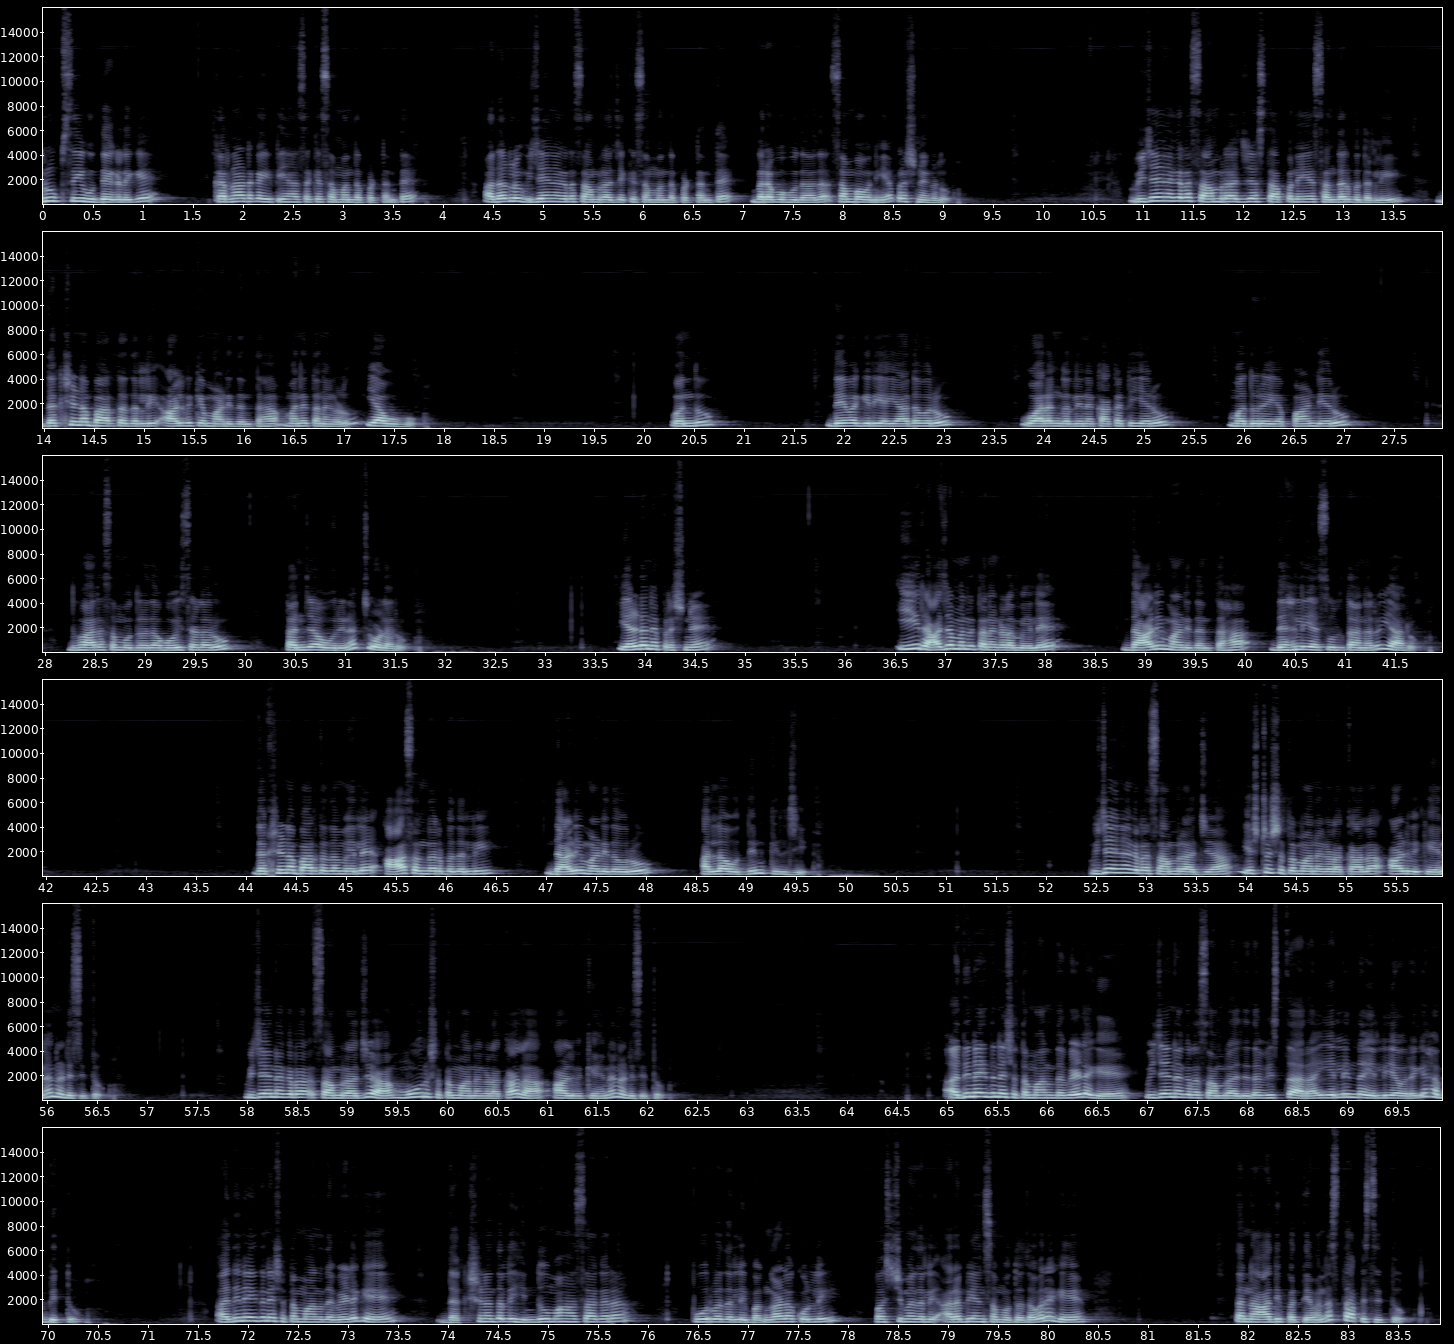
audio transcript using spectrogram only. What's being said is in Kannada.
ಗ್ರೂಪ್ ಸಿ ಹುದ್ದೆಗಳಿಗೆ ಕರ್ನಾಟಕ ಇತಿಹಾಸಕ್ಕೆ ಸಂಬಂಧಪಟ್ಟಂತೆ, ಅದರಲ್ಲೂ ವಿಜಯನಗರ ಸಾಮ್ರಾಜ್ಯಕ್ಕೆ ಸಂಬಂಧಪಟ್ಟಂತೆ ಬರಬಹುದಾದ ಸಂಭವನೀಯ ಪ್ರಶ್ನೆಗಳು. ವಿಜಯನಗರ ಸಾಮ್ರಾಜ್ಯ ಸ್ಥಾಪನೆಯ ಸಂದರ್ಭದಲ್ಲಿ ದಕ್ಷಿಣ ಭಾರತದಲ್ಲಿ ಆಳ್ವಿಕೆ ಮಾಡಿದಂತಹ ಮನೆತನಗಳು ಯಾವುವು? ಒಂದು, ದೇವಗಿರಿಯ ಯಾದವರು, ವಾರಂಗಲ್ಲಿನ ಕಾಕತೀಯರು, ಮಧುರೆಯ ಪಾಂಡ್ಯರು ದ್ವಾರ ಸಮುದ್ರದ ಹೊಯ್ಸಳರು ತಂಜಾವೂರಿನ ಚೋಳರು. ಎರಡನೇ ಪ್ರಶ್ನೆ, ಈ ರಾಜಮನೆತನಗಳ ಮೇಲೆ ದಾಳಿ ಮಾಡಿದಂತಹ ದೆಹಲಿಯ ಸುಲ್ತಾನರು ಯಾರು? ದಕ್ಷಿಣ ಭಾರತದ ಮೇಲೆ ಆ ಸಂದರ್ಭದಲ್ಲಿ ದಾಳಿ ಮಾಡಿದವರು ಅಲ್ಲಾವುದ್ದೀನ್ ಖಿಲ್ಜಿ. ವಿಜಯನಗರ ಸಾಮ್ರಾಜ್ಯ ಎಷ್ಟು ಶತಮಾನಗಳ ಕಾಲ ಆಳ್ವಿಕೆಯನ್ನು ನಡೆಸಿತು? ವಿಜಯನಗರ ಸಾಮ್ರಾಜ್ಯ ಮೂರು ಶತಮಾನಗಳ ಕಾಲ ಆಳ್ವಿಕೆಯನ್ನು ನಡೆಸಿತು. ಹದಿನೈದನೇ ಶತಮಾನದ ವೇಳೆಗೆ ವಿಜಯನಗರ ಸಾಮ್ರಾಜ್ಯದ ವಿಸ್ತಾರ ಎಲ್ಲಿಂದ ಎಲ್ಲಿಯವರೆಗೆ ಹಬ್ಬಿತ್ತು? ಹದಿನೈದನೇ ಶತಮಾನದ ವೇಳೆಗೆ ದಕ್ಷಿಣದಲ್ಲಿ ಹಿಂದೂ ಮಹಾಸಾಗರ, ಪೂರ್ವದಲ್ಲಿ ಬಂಗಾಳ ಕೊಲ್ಲಿ, ಪಶ್ಚಿಮದಲ್ಲಿ ಅರೇಬಿಯನ್ ಸಮುದ್ರದವರೆಗೆ ತನ್ನ ಆಧಿಪತ್ಯವನ್ನು ಸ್ಥಾಪಿಸಿತ್ತು.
